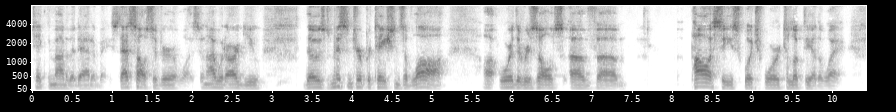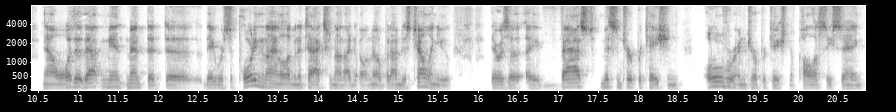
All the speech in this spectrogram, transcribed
take them out of the database. That's how severe it was. And I would argue those misinterpretations of law uh, were the results of um, policies which were to look the other way. Now, whether that meant, meant that uh, they were supporting the 9 11 attacks or not, I don't know. But I'm just telling you, there was a, a vast misinterpretation, overinterpretation of policy saying,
